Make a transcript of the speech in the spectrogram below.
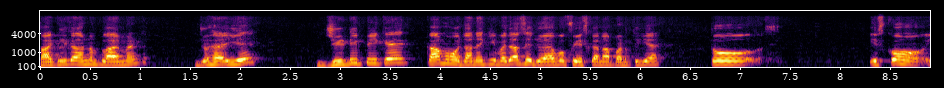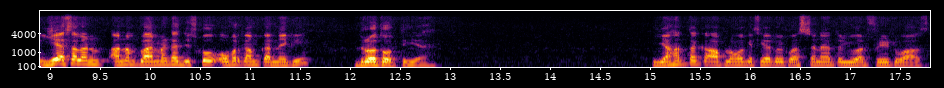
साइकिलिकल अनएम्प्लॉयमेंट जो है, ये जीडीपी के कम हो जाने की वजह से जो है, वो फेस करना पड़ती है। तो इसको, ये असल अनएम्प्लॉयमेंट है जिसको ओवरकम करने की ज़रूरत होती है। यहाँ तक आप लोगों का किसी का कोई क्वेश्चन है तो you are free to ask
